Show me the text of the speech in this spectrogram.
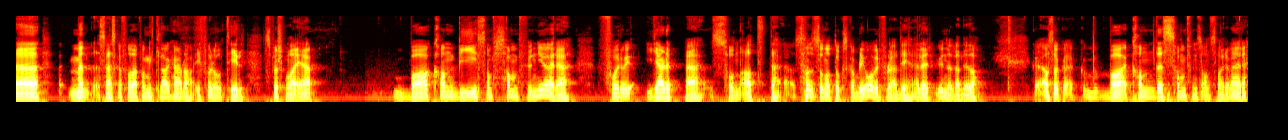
Uh, men, så jeg skal få deg på mitt lag her da, i forhold til Spørsmålet er hva kan vi som samfunn gjøre for å hjelpe sånn at, det, sånn at dere skal bli overflødige eller unødvendige? Altså, hva kan det samfunnsansvaret være?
